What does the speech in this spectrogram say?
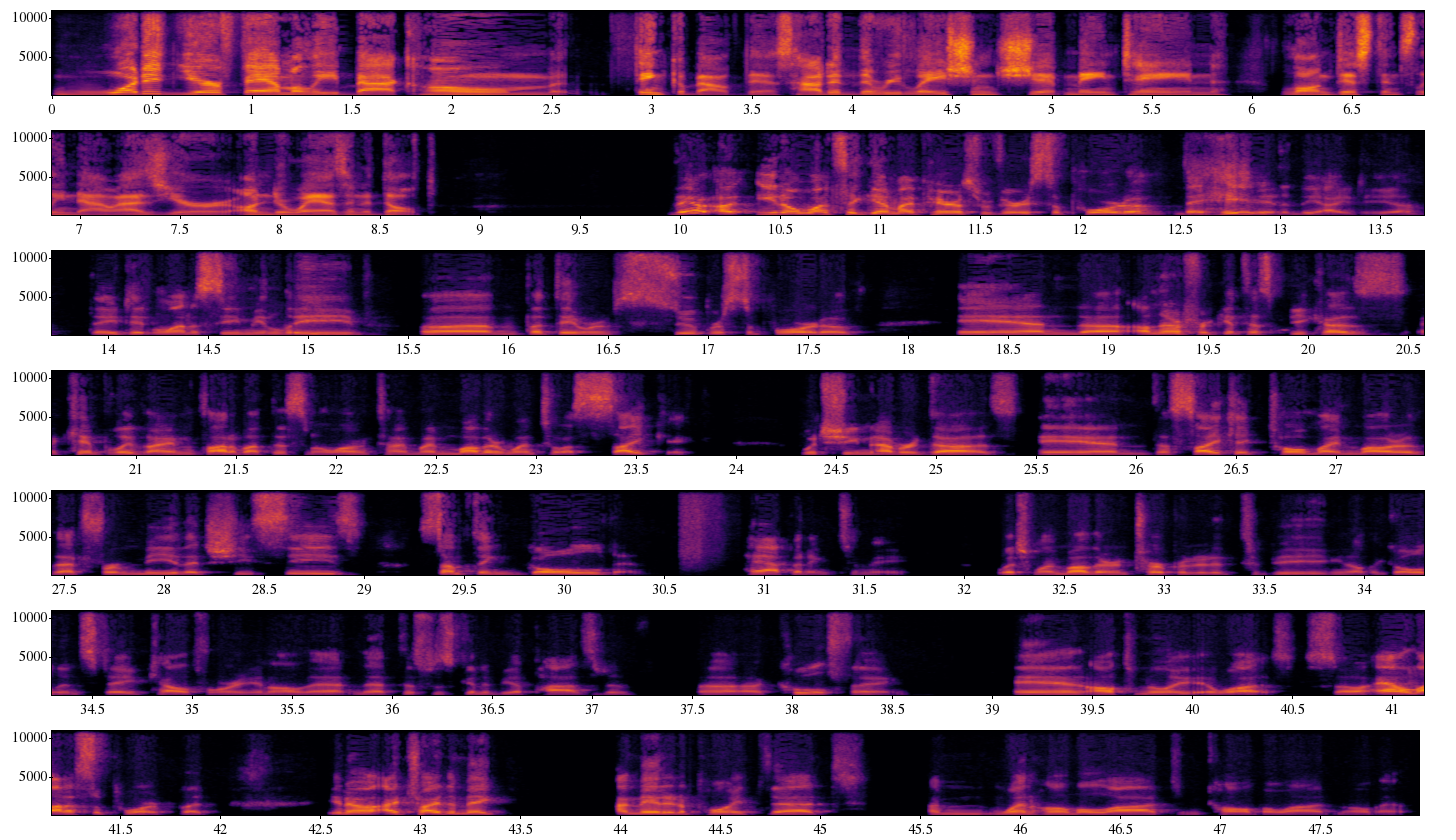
What did your family back home think about this? How did the relationship maintain long distantly now as you're underway as an adult? There, uh, you know, once again, my parents were very supportive. They hated the idea. They didn't want to see me leave, um, but they were super supportive. And uh, I'll never forget this because I can't believe I haven't thought about this in a long time. My mother went to a psychic, which she never does, and the psychic told my mother that for me that she sees something golden happening to me which my mother interpreted it to be, you know, the Golden State, California, and all that, and that this was going to be a positive, uh, cool thing. And ultimately, it was. So I had a lot of support, but you know, I tried to make, I made it a point that I went home a lot and called a lot and all that.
